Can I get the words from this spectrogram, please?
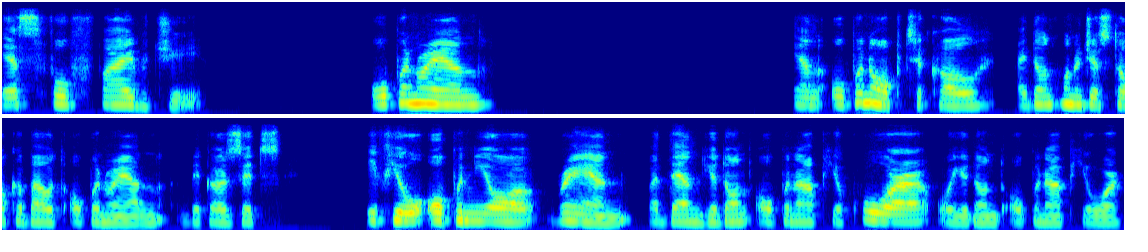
As for 5G, Open RAN and open optical, I don't want to just talk about Open RAN because it's if you open your RAN, but then you don't open up your core or you don't open up your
